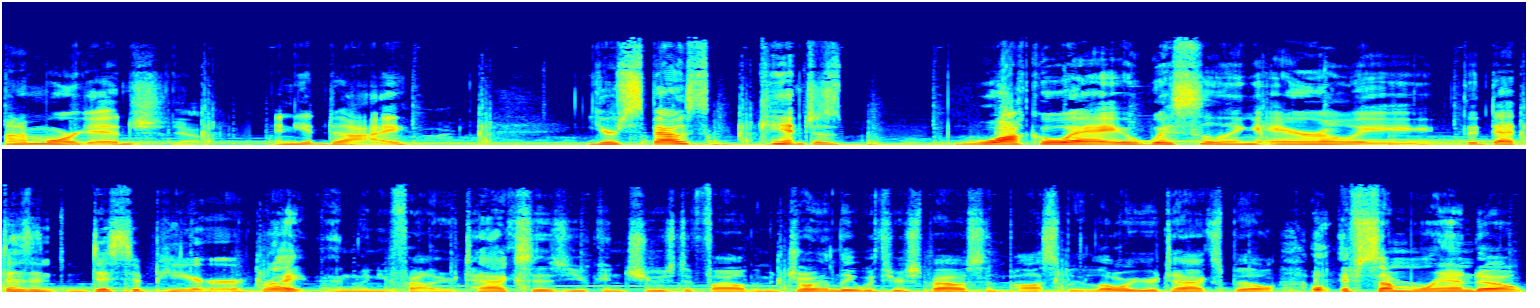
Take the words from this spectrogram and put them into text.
on a mortgage Yeah. and you die, your spouse can't just walk away whistling airily. The debt doesn't disappear. Right. And when you file your taxes, you can choose to file them jointly with your spouse and possibly lower your tax bill. Oh, if some rando,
